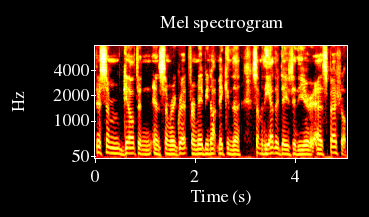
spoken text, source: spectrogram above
there's some guilt and, and some regret for maybe not making the some of the other days of the year as special.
